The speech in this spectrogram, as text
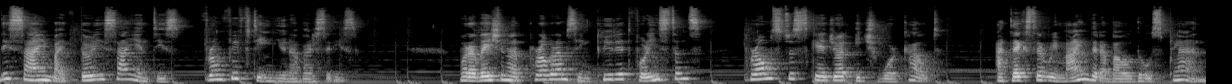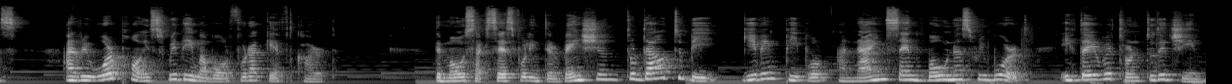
designed by 30 scientists from 15 universities. Motivational programs included, for instance, prompts to schedule each workout, a texted reminder about those plans, and reward points redeemable for a gift card. The most successful intervention turned out to be giving people a 9 cent bonus reward if they return to the gym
